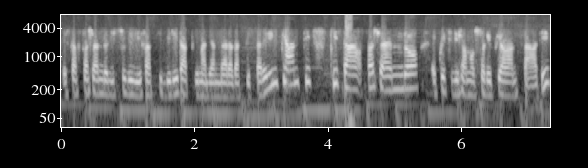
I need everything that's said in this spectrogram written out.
e sta facendo gli studi di fattibilità prima di andare ad acquistare gli impianti, chi sta facendo, e questi diciamo sono i più avanzati,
